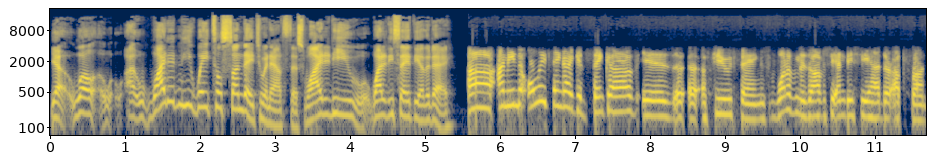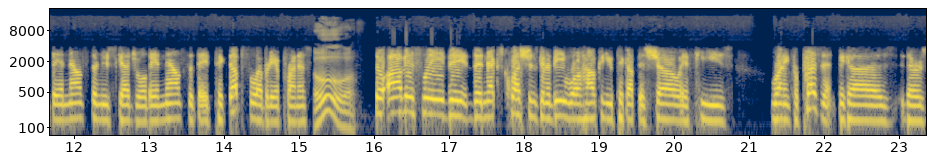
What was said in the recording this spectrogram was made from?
Yeah. Well, uh, why didn't he wait till Sunday to announce this? Why did he? Why did he say it the other day? Uh, I mean, the only thing I could think of is a, a- a few things. One of them is obviously NBC had their upfront. They announced their new schedule. They announced that they picked up Celebrity Apprentice. Ooh. So obviously, the the next question is going to be, well, how can you pick up this show if he's running for president? Because there's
